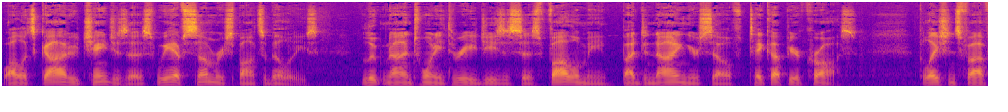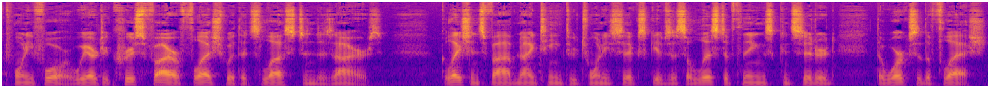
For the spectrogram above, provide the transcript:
While it's God who changes us, we have some responsibilities. Luke 9:23 Jesus says, "Follow me by denying yourself, take up your cross." Galatians 5:24 We are to crucify our flesh with its lusts and desires. Galatians 5:19 through 26 gives us a list of things considered the works of the flesh:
